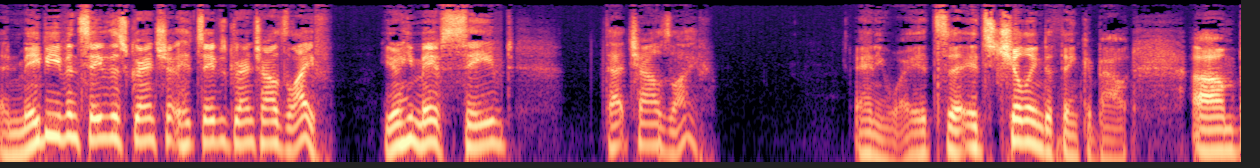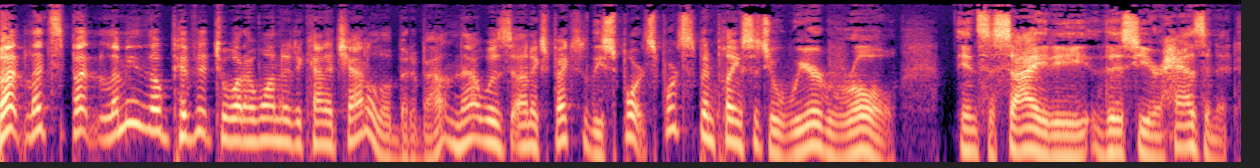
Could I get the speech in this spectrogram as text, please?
and maybe even save this grandchild, grandchild's life. You know, he may have saved that child's life anyway, it's uh, it's chilling to think about. Um, but let's but let me though pivot to what I wanted to kind of chat a little bit about, and that was unexpectedly sports. Sports has been playing such a weird role in society this year, hasn't it?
